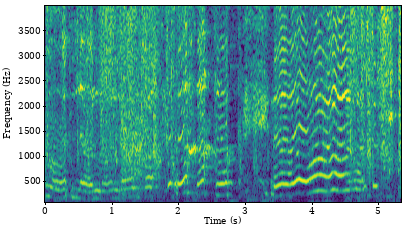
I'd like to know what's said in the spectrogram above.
no, no, no, no.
